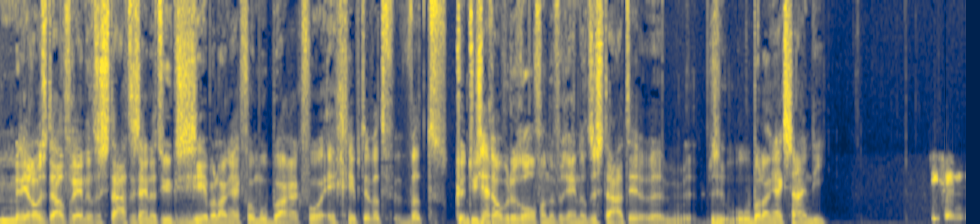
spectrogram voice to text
meneer Roosendaal, Verenigde Staten zijn natuurlijk zeer belangrijk voor Mubarak, voor Egypte. Wat, wat kunt u zeggen over de rol van de Verenigde Staten? Uh, hoe belangrijk zijn die? Die zijn,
